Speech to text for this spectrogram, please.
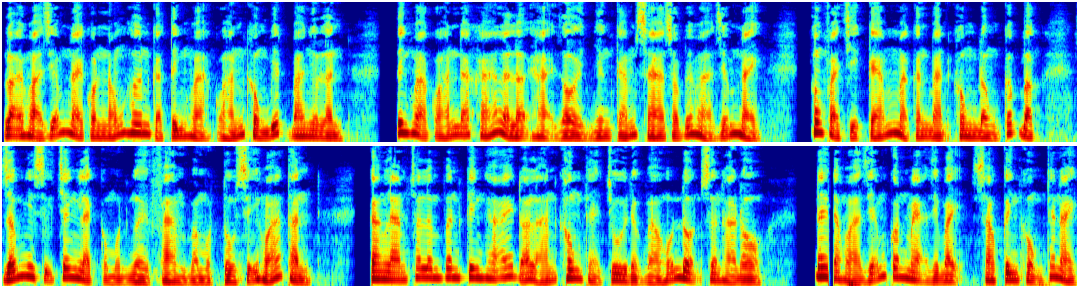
Loại hỏa diễm này còn nóng hơn cả tinh hỏa của hắn không biết bao nhiêu lần. Tinh hỏa của hắn đã khá là lợi hại rồi, nhưng kém xa so với hỏa diễm này. Không phải chỉ kém mà căn bản không đồng cấp bậc, giống như sự chênh lệch của một người phàm và một tu sĩ hóa thần. Càng làm cho lâm vân kinh hãi đó là hắn không thể chui được vào hỗn độn sơn hà đồ đây là hỏa diễm con mẹ gì vậy? Sao kinh khủng thế này?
